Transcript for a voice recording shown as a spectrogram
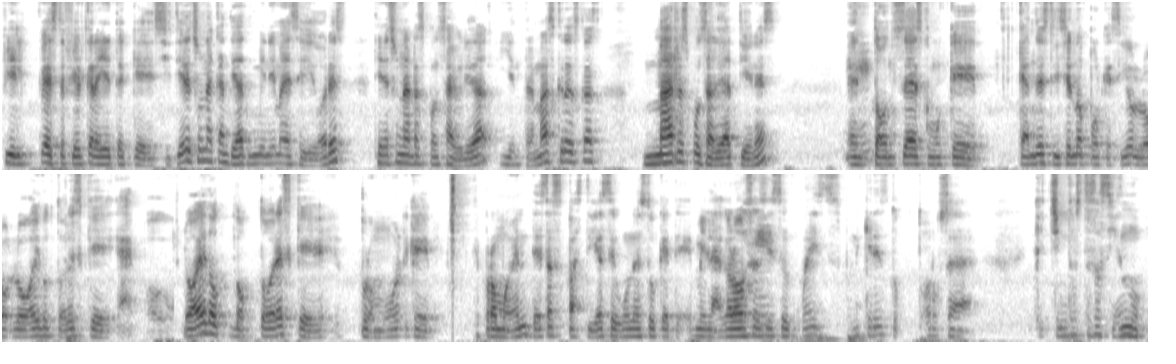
fiel, este fiel creyente que si tienes una cantidad mínima de seguidores, tienes una responsabilidad y entre más crezcas, más responsabilidad tienes. Entonces, como que, que andes diciendo, porque sí, luego hay doctores que, ah, luego hay doctores que, promueven, que, promueven de esas pastillas según esto que te milagrosas y eso, güey, se supone que eres doctor, o sea ¿qué chingo estás haciendo?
